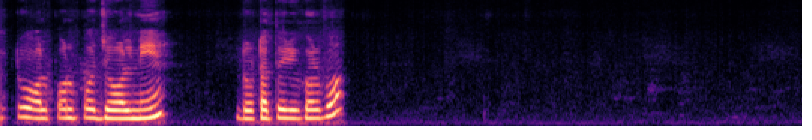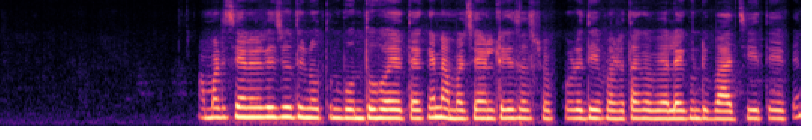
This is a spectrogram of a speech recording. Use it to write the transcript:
একটু অল্প অল্প জল নিয়ে ডোটা তৈরি করব। আমার চ্যানেলে যদি নতুন বন্ধু হয়ে থাকেন, আমার চ্যানেলটিকে সাবস্ক্রাইব করে দিয়ে পাশে থাকা বেলাইকনটি বাজিয়ে দেবেন।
